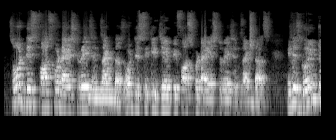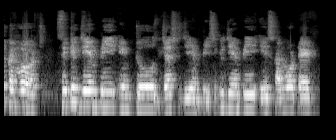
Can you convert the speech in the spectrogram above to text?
So what this phosphodiesterase enzyme does, what this cyclic GMP phosphodiesterase enzyme does, it is going to convert cyclic GMP into just GMP. Cyclic GMP is converted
